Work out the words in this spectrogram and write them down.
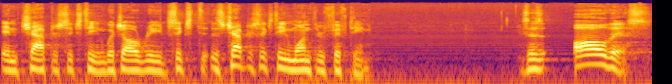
in chapter 16, which I'll read, it's chapter 16, 1 through 15. He says, All this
